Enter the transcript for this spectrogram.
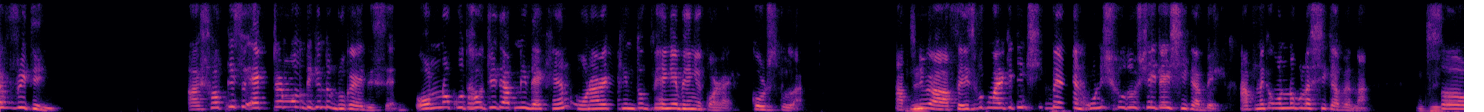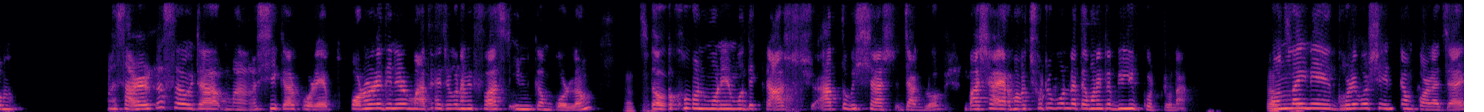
everything আর সবকিছু একটার মধ্যে কিন্তু ঢুকাই দিছে। অন্য কোথাও যদি আপনি দেখেন ওনারা কিন্তু ভেঙে ভেঙে করায় কোর্সগুলা। আপনি ফেসবুক মার্কেটিং শিখবেন উনি শুধু সেটাই শিখাবে। আপনাকে অন্যগুলা শিখাবে না। সো স্যারের কাছে ওইটা মানে শেখার পরে পনেরো দিনের মাথায় যখন আমি ফার্স্ট ইনকাম করলাম আচ্ছা। তখন মনের মধ্যে একটা আত্মবিশ্বাস জাগলো। বাসায় আমার ছোট বোনরা তেমন একটা বিলিভ করতো না। আচ্ছা। অনলাইনে ঘরে বসে ইনকাম করা যায়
